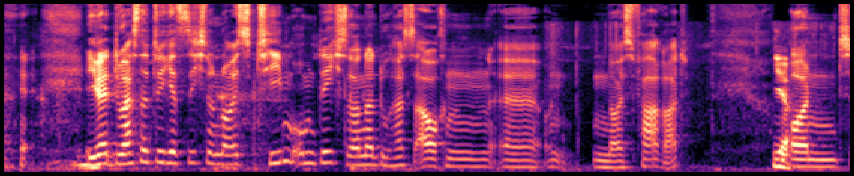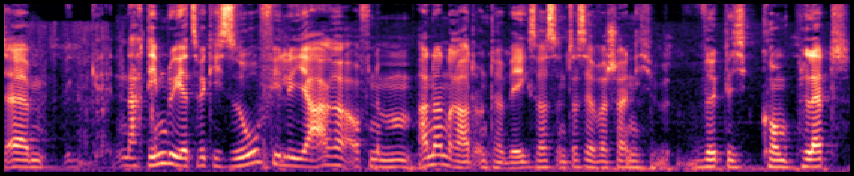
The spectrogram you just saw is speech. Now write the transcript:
ich meine, du hast natürlich jetzt nicht nur ein neues Team um dich, sondern du hast auch ein, äh, ein neues Fahrrad. Ja. Und ähm, nachdem du jetzt wirklich so viele Jahre auf einem anderen Rad unterwegs warst und das ja wahrscheinlich wirklich komplett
